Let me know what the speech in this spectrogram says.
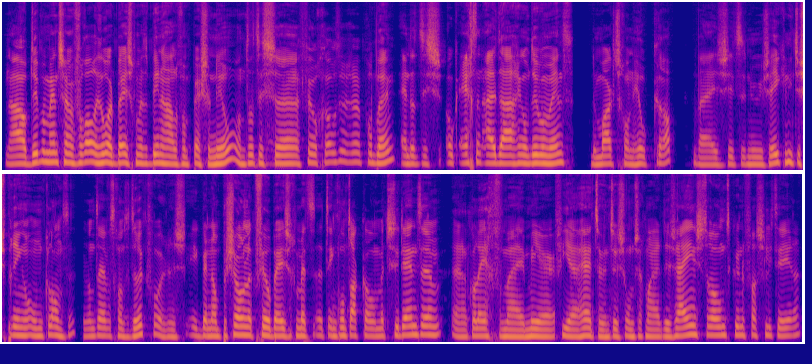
Nou, op dit moment zijn we vooral heel hard bezig met het binnenhalen van personeel. Want dat is uh, een veel groter uh, probleem. En dat is ook echt een uitdaging op dit moment. De markt is gewoon heel krap. Wij zitten nu zeker niet te springen om klanten, want daar hebben we het gewoon te druk voor. Dus ik ben dan persoonlijk veel bezig met het in contact komen met studenten. En een collega van mij meer via headhunters om zeg maar de zijinstroom te kunnen faciliteren.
